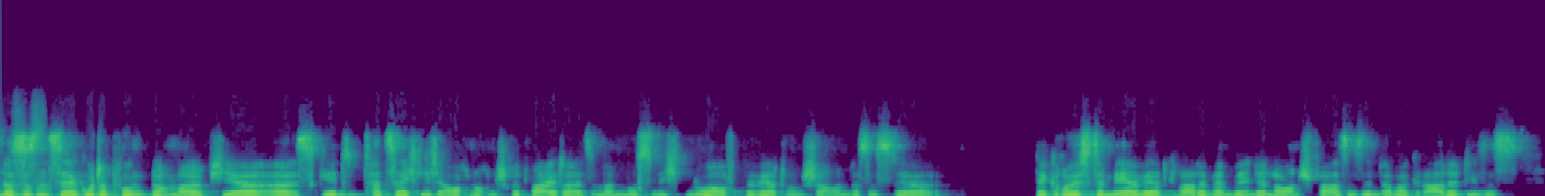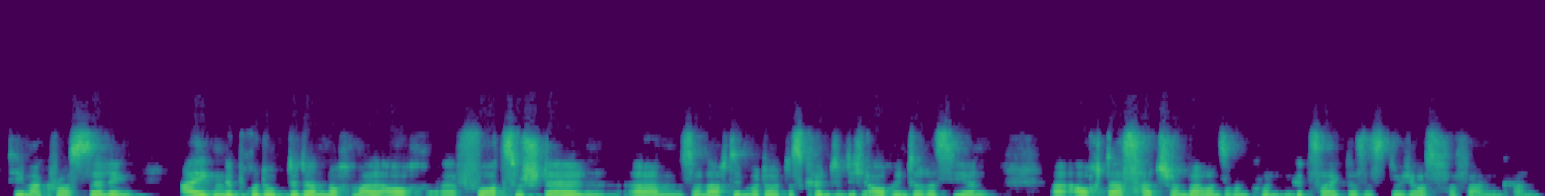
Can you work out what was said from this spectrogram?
Das ist ein sehr guter Punkt nochmal, Pierre. Äh, es geht tatsächlich auch noch einen Schritt weiter. Also man muss nicht nur auf Bewertungen schauen. Das ist der, der größte Mehrwert, gerade wenn wir in der Launchphase sind. Aber gerade dieses Thema Cross-Selling, eigene Produkte dann nochmal auch äh, vorzustellen, ähm, so nach dem Motto, das könnte dich auch interessieren. Äh, auch das hat schon bei unseren Kunden gezeigt, dass es durchaus verfangen kann.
